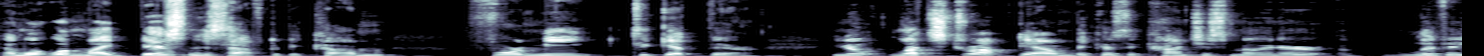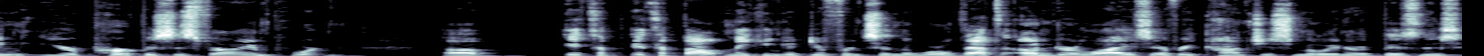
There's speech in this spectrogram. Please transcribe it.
And what would my business have to become for me to get there? You know, let's drop down because at Conscious Millionaire, living your purpose is very important. Uh, it's a, it's about making a difference in the world. That underlies every conscious millionaire business.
